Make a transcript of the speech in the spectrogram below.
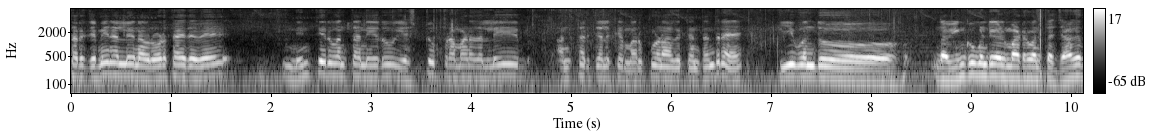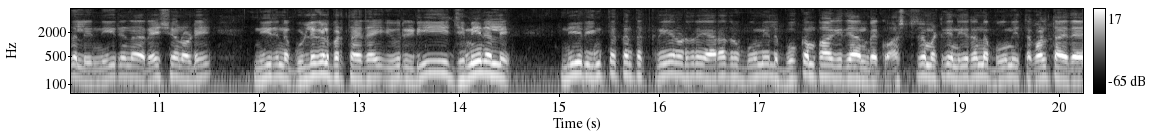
ಸರ್, ಜಮೀನಲ್ಲಿ ನಾವು ನೋಡ್ತಾ ಇದ್ದೇವೆ. ನಿಂತಿರುವಂಥ ನೀರು ಎಷ್ಟು ಪ್ರಮಾಣದಲ್ಲಿ ಅಂತರ್ಜಲಕ್ಕೆ ಮರುಪೂರ್ಣ ಆಗುತ್ತೆ ಅಂತಂದರೆ, ಈ ಒಂದು ನಾವು ಇಂಗು ಗುಂಡಿಗಳು ಮಾಡಿರುವಂಥ ಜಾಗದಲ್ಲಿ ನೀರಿನ ರೇಷಿಯೋ ನೋಡಿ, ನೀರಿನ ಗುಳ್ಳೆಗಳು ಬರ್ತಾ ಇದೆ. ಇವರು ಇಡೀ ಜಮೀನಲ್ಲಿ ನೀರು ಇಂಗ್ತಕ್ಕಂಥ ಕ್ರಿಯೆ ನೋಡಿದ್ರೆ ಯಾರಾದರೂ ಭೂಮಿಯಲ್ಲಿ ಭೂಕಂಪ ಆಗಿದೆಯಾ ಅನ್ಬೇಕು. ಅಷ್ಟರ ಮಟ್ಟಿಗೆ ನೀರನ್ನು ಭೂಮಿ ತಗೊಳ್ತಾ ಇದೆ.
